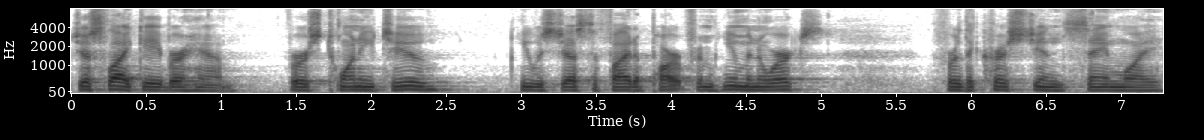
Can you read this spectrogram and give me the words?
Just like Abraham. Verse 22, he was justified apart from human works. For the Christian, same way.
